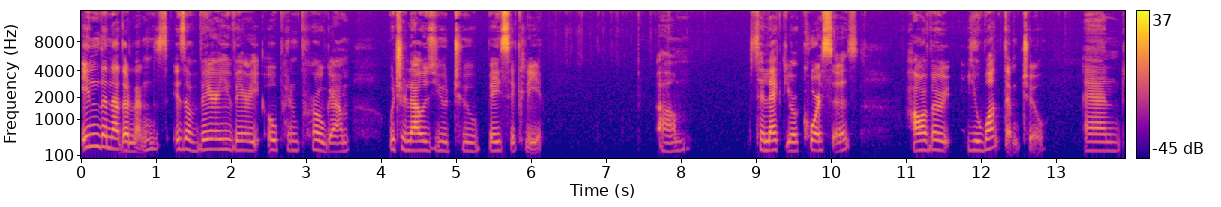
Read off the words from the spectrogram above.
in the Netherlands is a very, very open program which allows you to basically um, select your courses however you want them to. And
